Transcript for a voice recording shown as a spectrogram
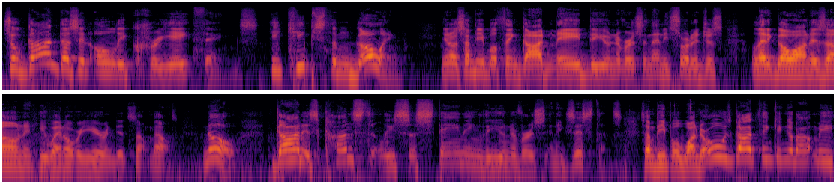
So God doesn't only create things, He keeps them going you know, some people think God made the universe and then he sort of just let it go on his own and he went over here and did something else. No, God is constantly sustaining the universe in existence. Some people wonder, oh, is God thinking about me?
